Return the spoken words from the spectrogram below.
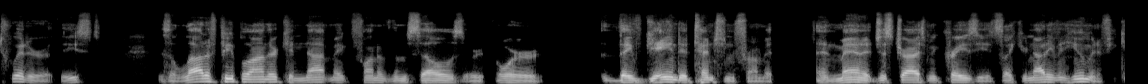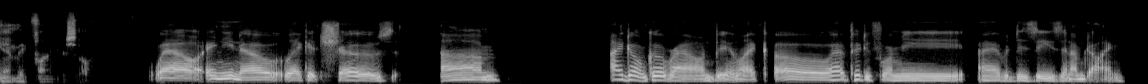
Twitter, at least, there's a lot of people on there cannot make fun of themselves or or they've gained attention from it and man it just drives me crazy it's like you're not even human if you can't make fun of yourself well and you know like it shows um i don't go around being like oh have pity for me i have a disease and i'm dying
